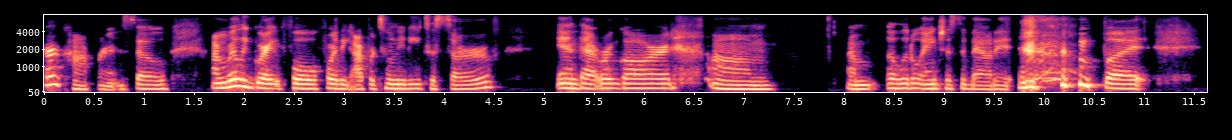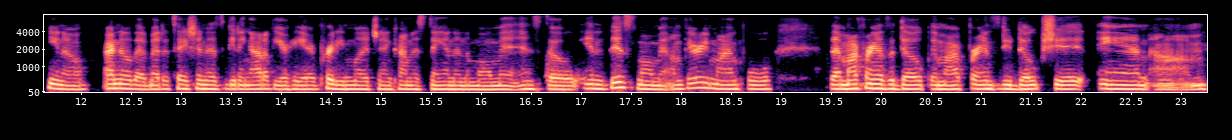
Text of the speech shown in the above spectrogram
her conference. So I'm really grateful for the opportunity to serve in that regard. Um, I'm a little anxious about it, but you know, I know that meditation is getting out of your head pretty much and kind of staying in the moment. And so in this moment, I'm very mindful that my friends are dope and my friends do dope shit and um,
